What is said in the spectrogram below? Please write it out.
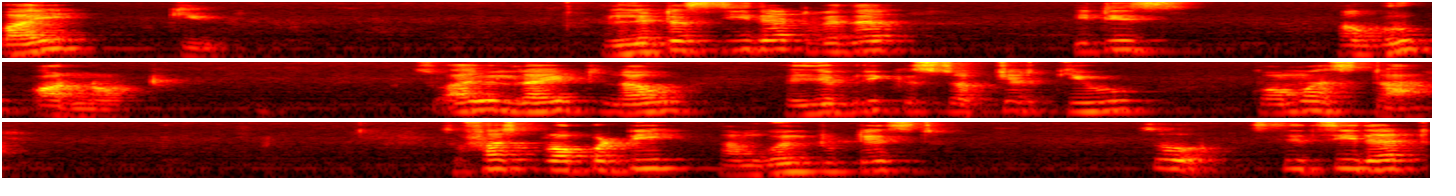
by Q. Let us see that whether it is a group or not. So I will write now algebraic structure Q comma star. So first property I am going to test. So see, see that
